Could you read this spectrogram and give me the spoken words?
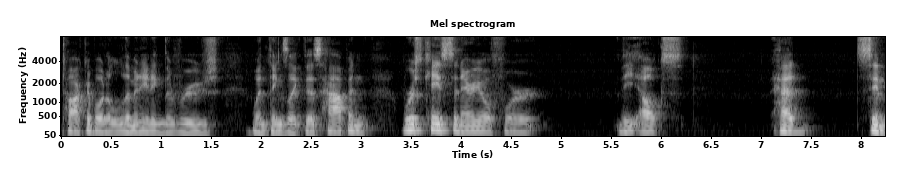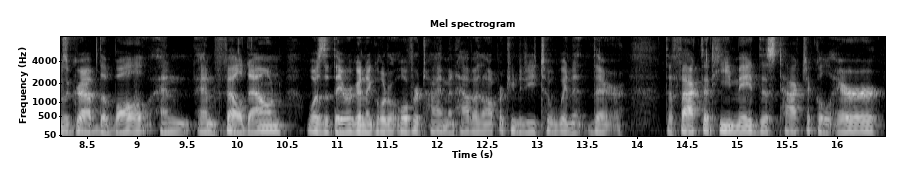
talk about eliminating the Rouge when things like this happen. Worst case scenario for the Elks had Sims grabbed the ball and and fell down was that they were going to go to overtime and have an opportunity to win it there. The fact that he made this tactical error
